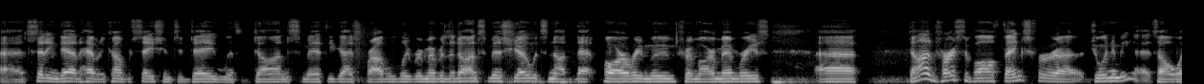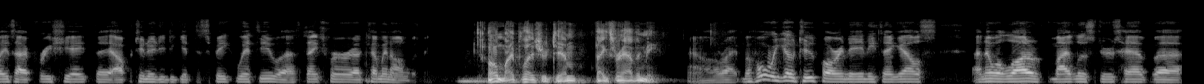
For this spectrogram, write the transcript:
Uh, sitting down and having a conversation today with Don Smith. You guys probably remember the Don Smith show. It's not that far removed from our memories. Uh, Don, first of all, thanks for uh, joining me. As always, I appreciate the opportunity to get to speak with you. Uh, thanks for uh, coming on with me. Oh, my pleasure, Tim. Thanks for having me. All right. Before we go too far into anything else, I know a lot of my listeners have uh,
